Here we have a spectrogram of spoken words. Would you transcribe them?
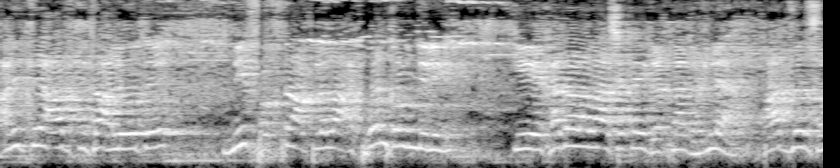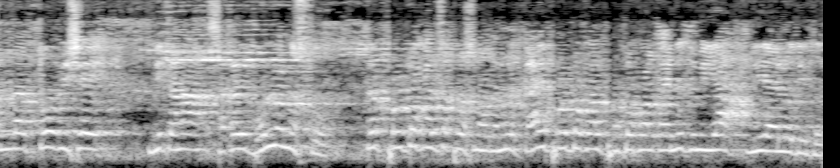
आणि ते आज तिथं आले होते. मी फक्त आपल्याला आठवण करून दिली की एखाद्या वेळेला अशा काही घटना घडल्या. आज जर समजा तो विषय मी त्यांना सकाळी बोललो नसतो तर प्रोटोकॉलचा प्रश्न होता. म्हणजे काय प्रोटोकॉल प्रोटोकॉल काय नाही? तुम्ही या. मी यायलो तिथं.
